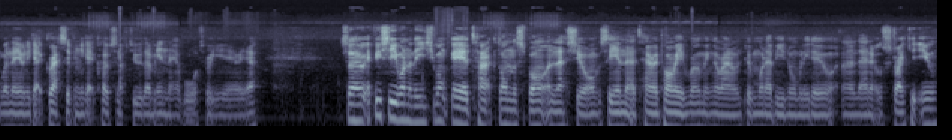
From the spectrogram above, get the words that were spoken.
when they only get aggressive and you get close enough to them in their watery area. So if you see one of these, you won't get attacked on the spot unless you're obviously in their territory, roaming around, doing whatever you normally do, and then it'll strike at you.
